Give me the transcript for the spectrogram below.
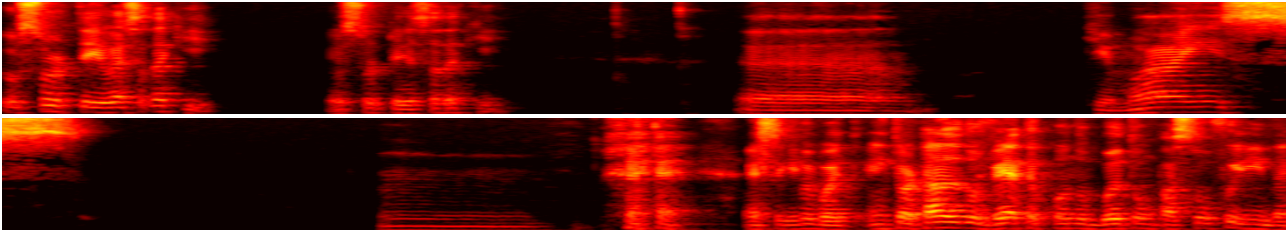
eu sorteio essa daqui. Eu sorteio essa daqui. Uh, que mais? Hum... essa aqui foi boa. A entortada do Vettel quando o Button passou foi linda.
